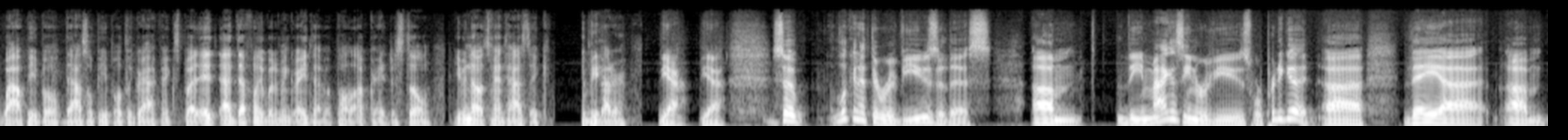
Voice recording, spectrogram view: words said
wow people, dazzle people with the graphics. But it uh, definitely would have been great to have a Paula upgrade. Just still, even though it's fantastic, could be yeah. better. Yeah, yeah. So looking at the reviews of this, um, the magazine reviews were pretty good. Uh, they uh, um,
